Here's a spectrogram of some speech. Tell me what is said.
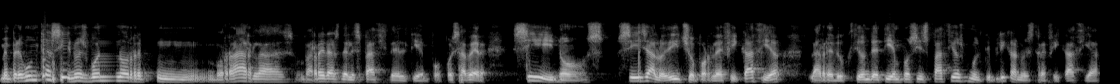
Me pregunta si no es bueno mm, borrar las barreras del espacio y del tiempo. Pues a ver, sí y no. Sí, ya lo he dicho, por la eficacia, la reducción de tiempos y espacios multiplica nuestra eficacia.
